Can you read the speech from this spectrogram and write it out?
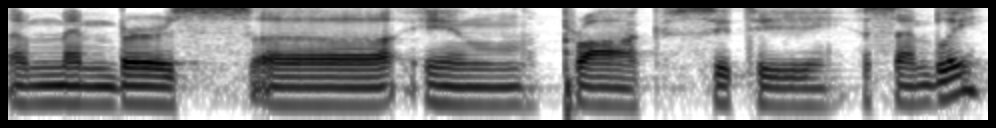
uh, members uh, in Prague City Assembly.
